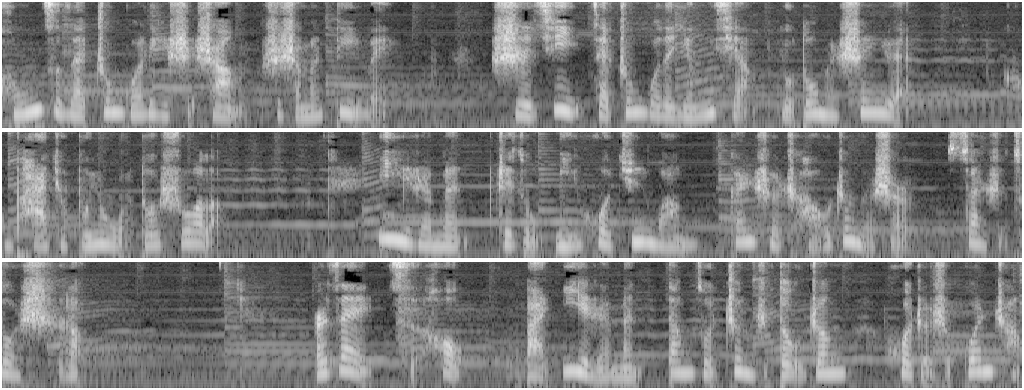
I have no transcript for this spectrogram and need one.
孔子在中国历史上是什么地位？《史记》在中国的影响有多么深远？恐怕就不用我多说了。艺人们这种迷惑君王、干涉朝政的事儿，算是坐实了。而在此后，把艺人们当作政治斗争或者是官场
